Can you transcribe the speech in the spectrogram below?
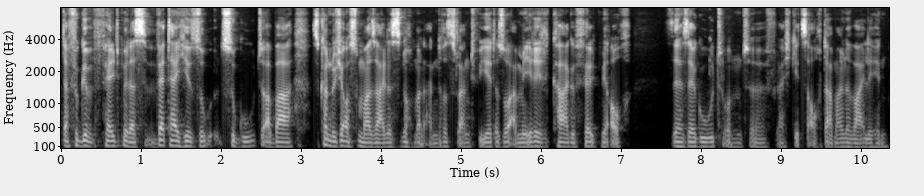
Dafür gefällt mir das Wetter hier so, so gut, aber es kann durchaus mal sein, dass es nochmal ein anderes Land wird. Also Amerika gefällt mir auch sehr, sehr gut und äh, vielleicht geht's auch da mal eine Weile hin.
